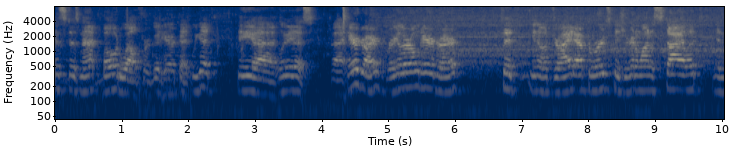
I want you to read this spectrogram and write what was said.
This does not bode well for a good haircut. We got the, uh, look at this, uh, hair dryer, regular old hair dryer, to, you know, dry it afterwards because you're going to want to style it and,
